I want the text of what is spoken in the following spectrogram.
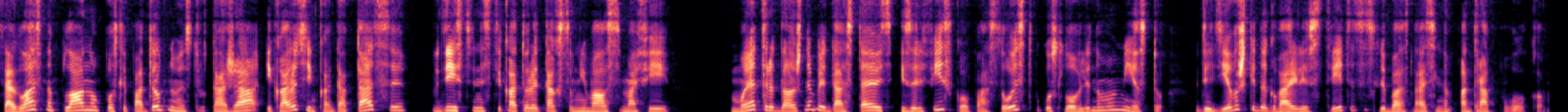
Согласно плану, после подробного инструктажа и коротенькой адаптации, в действенности которой так сомневался Мафей, Мэтры должны были доставить из эльфийского посольства к условленному месту, где девушки договорились встретиться с любознательным антропологом.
